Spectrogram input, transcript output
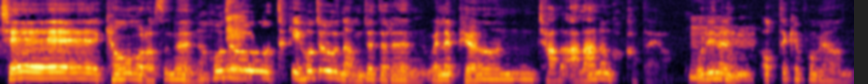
제 경험으로서는 네. 호주 특히 호주 남자들은 원래 표현 잘 안 하는 것 같아요. 우리는 음, 어떻게 보면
